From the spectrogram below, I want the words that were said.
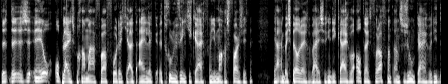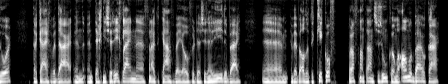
er is een heel opleidingsprogramma voor, voordat je uiteindelijk het groene vinkje krijgt van je mag als VAR zitten. Ja, en bij spelregelwijzigingen, die krijgen we altijd voorafgaand aan het seizoen, krijgen we die door. Dan krijgen we daar een, een technische richtlijn uh, vanuit de KNVB over. Daar zit een rier erbij. Uh, we hebben altijd de kick-off voorafgaand aan het seizoen. Komen we allemaal bij elkaar.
